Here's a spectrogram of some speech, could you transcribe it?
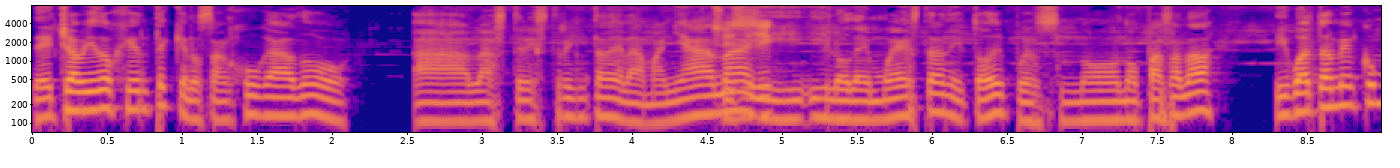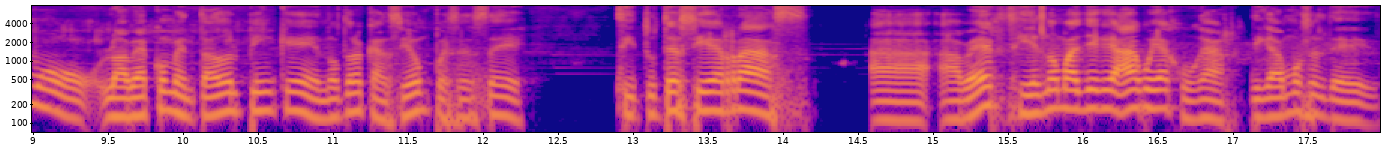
De hecho, ha habido gente que los han jugado a las 3.30 de la mañana Sí, sí, Y, y lo demuestran y todo, y pues no, no pasa nada. Igual también como lo había comentado el Pinque en otra canción, pues ese, si tú te cierras a, a ver, si él nomás llegue, ah, voy a jugar, digamos el de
